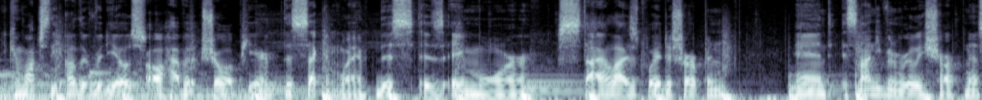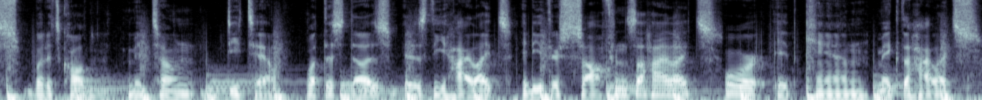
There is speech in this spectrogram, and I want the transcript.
you can watch the other videos. I'll have it show up here. The second way, this is a more stylized way to sharpen and it's not even really sharpness, but it's called midtone detail. What this does is the highlights, it either softens the highlights or it can make the highlights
